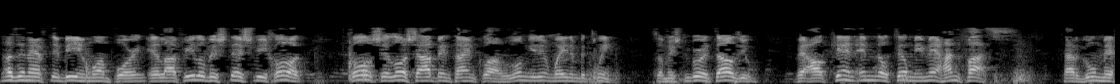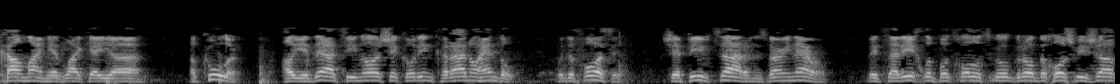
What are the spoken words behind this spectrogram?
doesn't have to be in one pouring, אלא אפילו בשתי שפיכות, כל שלא שעה בינתיים כלל, long you didn't wait in between. So Mishnah Berurah tells you, ועל כן אם נוטל מימי הנפס, תרגום מיכל מים, he has like a, uh, a cooler, על ידי הצינור שקוראים קרן או handle, with the faucet, שפיו צר, and it's very narrow, וצריך לפותחו לסגרו בכל שפיכה,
